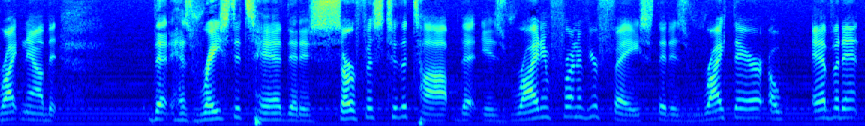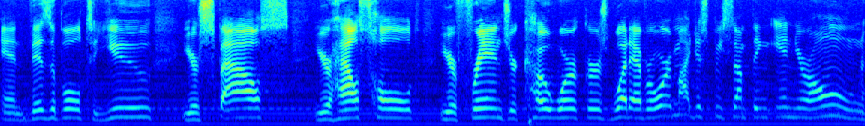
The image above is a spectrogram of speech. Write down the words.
right now that that has raised its head, that is surfaced to the top, that is right in front of your face, that is right there uh, evident and visible to you, your spouse, your household, your friends, your coworkers, whatever, or it might just be something in your own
